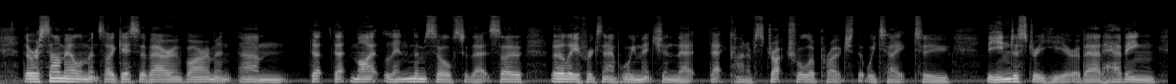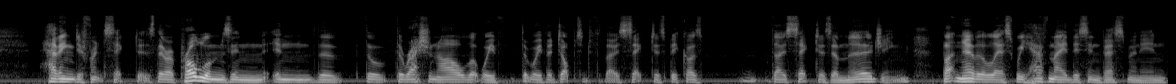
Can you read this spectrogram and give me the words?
there are some elements, I guess, of our environment um, that that might lend themselves to that. So earlier, for example, we mentioned that that kind of structural approach that we take to the industry here about having having different sectors. There are problems in in the the, the rationale that we've that we've adopted for those sectors because those sectors are merging. But nevertheless, we have made this investment in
